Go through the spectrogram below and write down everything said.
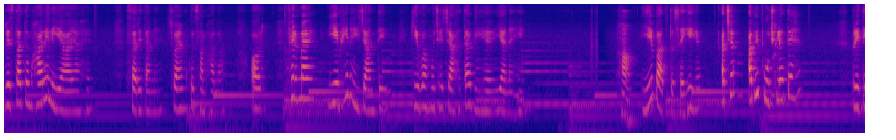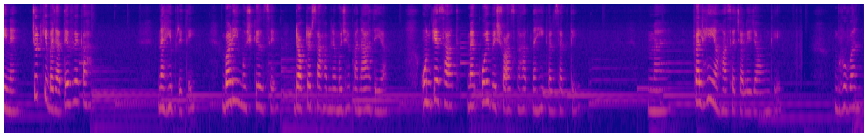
रिश्ता तुम्हारे लिए आया है। सरिता ने स्वयं को संभाला और फिर मैं ये भी नहीं जानती कि वह मुझे चाहता भी है या नहीं। हाँ। ये बात तो सही है। अच्छा अभी पूछ लेते हैं। प्रीति ने चुटकी बजाते हुए कहा। नहीं प्रीति बड़ी मुश्किल से डॉक्टर साहब ने मुझे पनाह दिया। उनके साथ मैं कोई विश्वासघात नहीं कर सकती। मैं कल ही यहाँ से चली जाऊँगी। भुवन,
